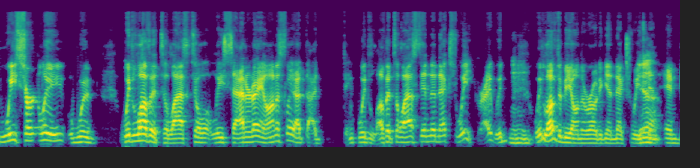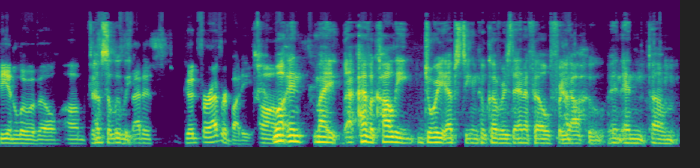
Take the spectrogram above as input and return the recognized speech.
we certainly would, we'd love it to last till at least Saturday. Honestly, I, I think we'd love it to last into next week, right? We'd, mm-hmm. we'd love to be on the road again next week yeah. and, and, be in Louisville. Um, absolutely. That is, good for everybody. Um, well, and my I have a colleague, Jori Epstein, who covers the NFL for yeah. Yahoo, and and um,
